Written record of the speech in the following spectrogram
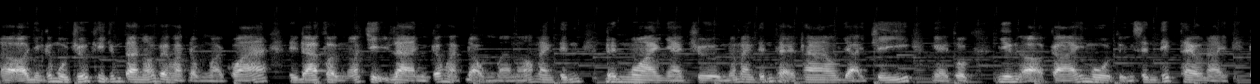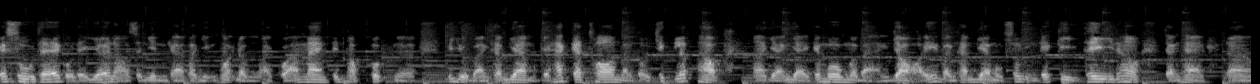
À, ở những cái mùa trước khi chúng ta nói về hoạt động ngoại khóa thì đa phần nó chỉ là những cái hoạt động mà nó mang tính bên ngoài nhà trường nó mang tính thể thao giải trí nghệ thuật. Nhưng ở cái mùa tuyển sinh tiếp theo này cái xu thế của thế giới là họ sẽ nhìn cả vào những hoạt động ngoại khóa mang tính học thuật nữa. Ví dụ bạn tham gia một cái hackathon bạn tổ chức lớp học à, giảng dạy cái môn mà bạn giỏi bạn tham gia một số những cái kỳ thi đúng không? Chẳng hạn à,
